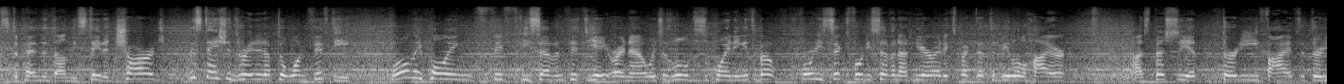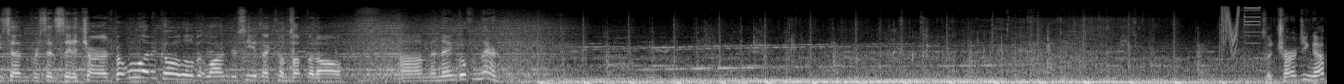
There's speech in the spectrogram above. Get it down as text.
it's dependent on the state of charge. This station's rated up to 150. We're only pulling 57, 58 right now, which is a little disappointing. It's about 46, 47 out here. I'd expect that to be a little higher, uh, especially at 35 to 37% state of charge, but we'll let it go a little bit longer, see if that comes up at all, um, and then go from there. So charging up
